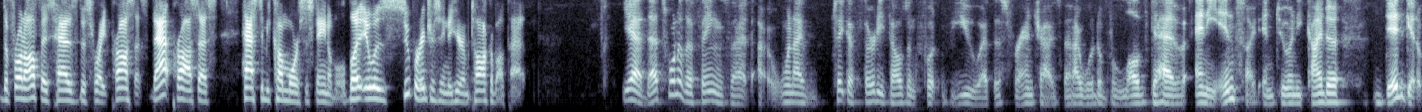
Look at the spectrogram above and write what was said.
the front office has this right process, that process has to become more sustainable. But it was super interesting to hear him talk about that. Yeah, that's one of the things that I, when I take a 30,000 foot view at this franchise that I would have loved to have any insight into. And he kind of did get a,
